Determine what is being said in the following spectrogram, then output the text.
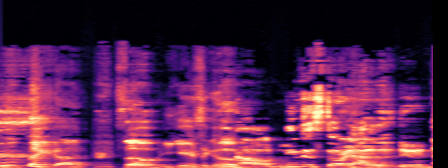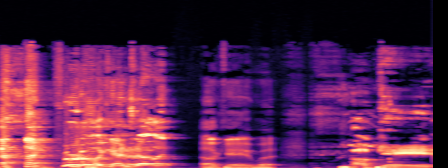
oh my god! So years ago, No, leave this story out of it, dude. for real, I can't tell it. Okay, but okay,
